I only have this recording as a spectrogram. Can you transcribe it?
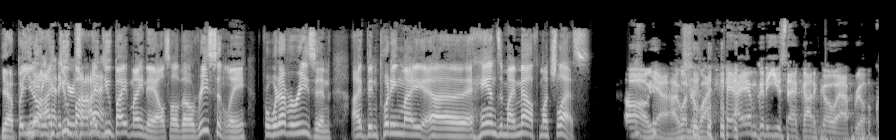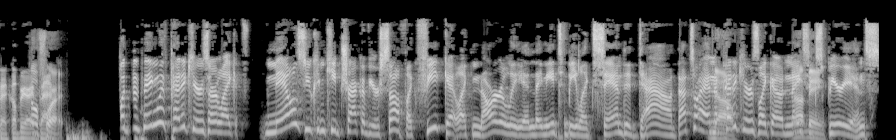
Yeah, but you know, I do pedicures bite, I do bite my nails. Although recently, for whatever reason, I've been putting my uh, hands in my mouth much less. Oh yeah, I wonder why. hey, I am going to use that gotta go app real quick. I'll be right Go back. for it. But the thing with pedicures are like nails, you can keep track of yourself. Like feet get like gnarly and they need to be like sanded down. That's why. And No. a pedicure is like a nice experience.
